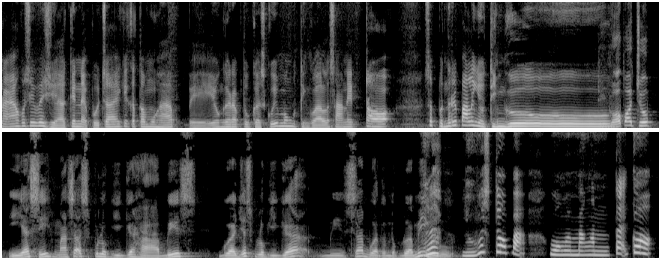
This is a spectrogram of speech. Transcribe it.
Nek aku sih wis yakin nek bocah iki ketemu HP, yo nggarap tugas kuwi mung dinggo alesane tok. Sebenarnya paling yo dinggo. Nggo apa, Cup? Iya sih, masa 10 giga habis? Gua aja 10 giga bisa buat untuk dua minggu. ya wis toh Pak. Wong memang entek kok.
